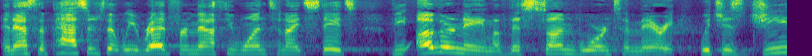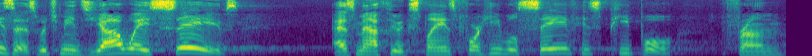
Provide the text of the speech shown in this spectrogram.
And as the passage that we read from Matthew 1 tonight states, the other name of this son born to Mary, which is Jesus, which means Yahweh saves, as Matthew explains, for he will save his people from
